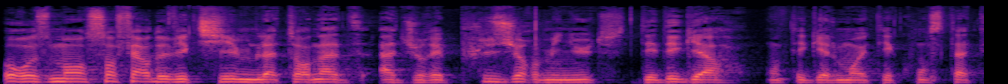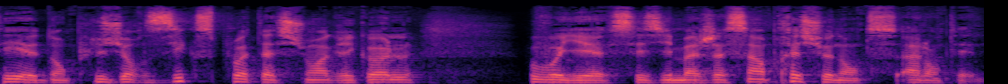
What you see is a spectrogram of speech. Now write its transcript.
Heureusement, sans faire de victimes, la tornade a duré plusieurs minutes. Des dégâts ont également été constatés dans plusieurs exploitations agricoles. Vous voyez ces images assez impressionnantes à l'antenne.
